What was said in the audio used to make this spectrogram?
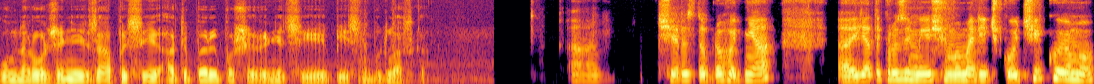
у народженні, записі, а тепер і поширенні цієї пісні. Будь ласка. А, Ще раз доброго дня. Е, Я так розумію, що ми Марічку очікуємо,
